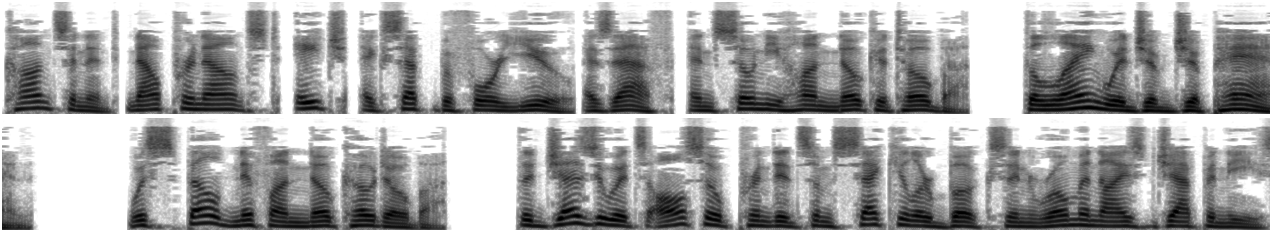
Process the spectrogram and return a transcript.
consonant now pronounced, h, except before u as f, and so Nihon no Kotoba, the language of Japan, was spelled Nifon no Kotoba. The Jesuits also printed some secular books in Romanized Japanese,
